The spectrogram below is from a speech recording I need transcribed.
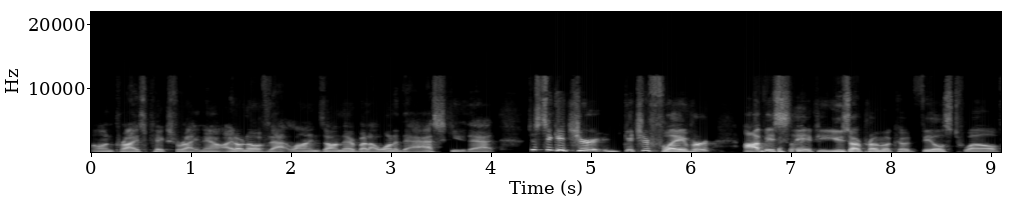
on PrizePicks right now. I don't know if that line's on there, but I wanted to ask you that just to get your get your flavor. Obviously, if you use our promo code Feels12,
